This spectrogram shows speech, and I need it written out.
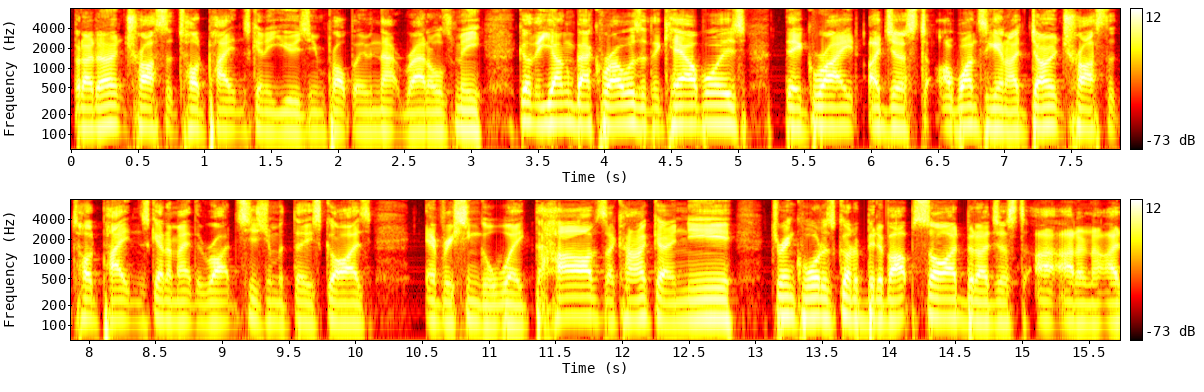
but I don't trust that Todd Payten's going to use him properly, and that rattles me. Got the young back rowers at the Cowboys. They're great. I just, once again, I don't trust that Todd Payten's going to make the right decision with these guys every single week. The halves, I can't go near. Drinkwater's got a bit of upside, but I just, I, I don't know. I,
